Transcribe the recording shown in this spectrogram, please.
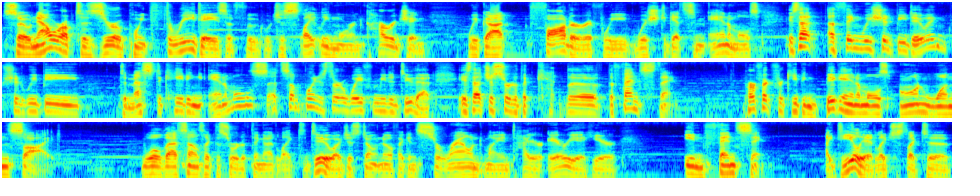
So now we're up to 0.3 days of food, which is slightly more encouraging. We've got fodder if we wish to get some animals. Is that a thing we should be doing? Should we be domesticating animals at some point? Is there a way for me to do that? Is that just sort of the, the, the fence thing? Perfect for keeping big animals on one side well, that sounds like the sort of thing I'd like to do. I just don't know if I can surround my entire area here in fencing. Ideally, I'd like just like to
